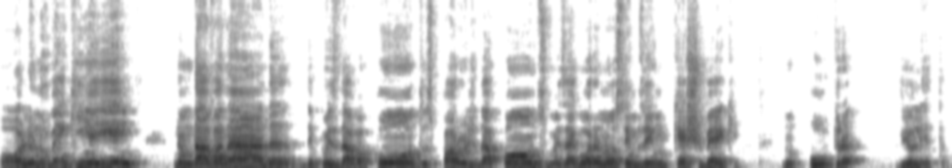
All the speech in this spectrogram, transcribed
Olha o Nubank aí, hein? Não dava nada, depois dava pontos, parou de dar pontos, mas agora nós temos aí um cashback no Ultravioleta.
